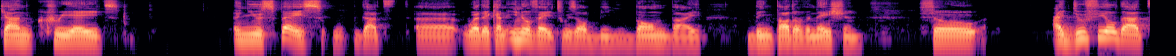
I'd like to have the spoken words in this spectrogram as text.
can create a new space that uh, where they can innovate without being bound by being part of a nation so I do feel that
